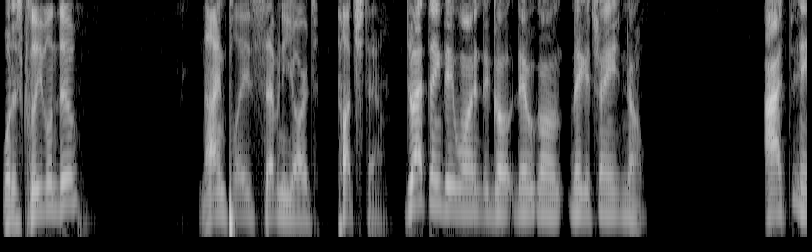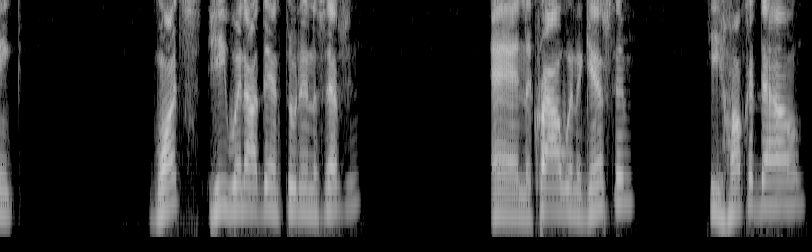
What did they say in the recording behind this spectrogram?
What does Cleveland do? Nine plays, 70 yards, touchdown. Do I think they wanted to go? They were going to make a change? No. I think once he went out there and threw the interception, and the crowd went against him, he hunkered down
